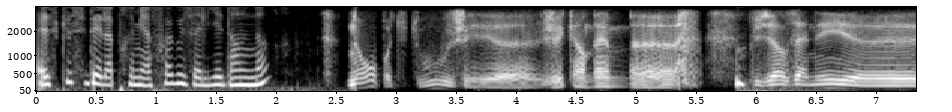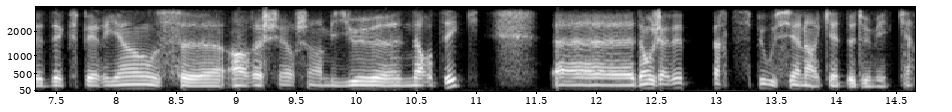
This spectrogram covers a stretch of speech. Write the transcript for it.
Est-ce que c'était la première fois que vous alliez dans le Nord? Non, pas du tout. J'ai euh, j'ai quand même euh, plusieurs années d'expérience en recherche en milieu nordique. donc j'avais participé aussi à l'enquête de 2004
